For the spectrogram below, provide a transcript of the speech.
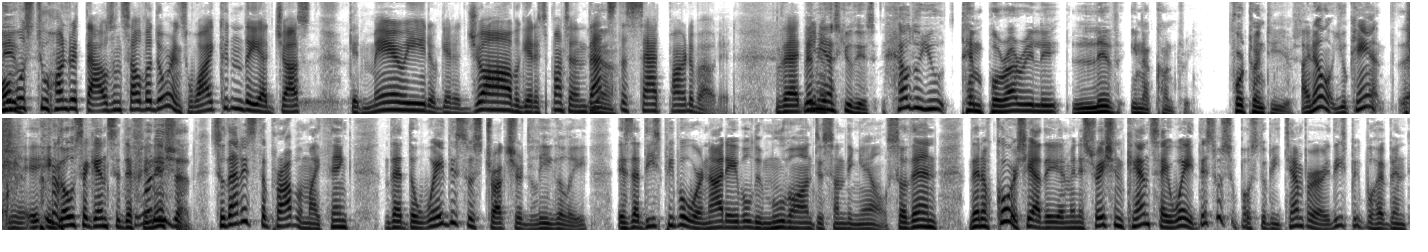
almost 200,000 Salvadorans? Why couldn't they adjust, get married, or get a job, or get a sponsor? And that's yeah. the sad part about it. That let me know, ask you this: How do you temporarily live in a country? For 20 years. I know you can't. I mean, it, it goes against the definition. that? So that is the problem. I think that the way this was structured legally is that these people were not able to move on to something else. So then, then of course, yeah, the administration can say, "Wait, this was supposed to be temporary. These people have been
